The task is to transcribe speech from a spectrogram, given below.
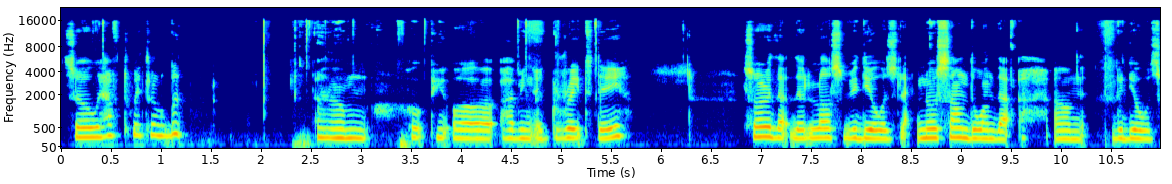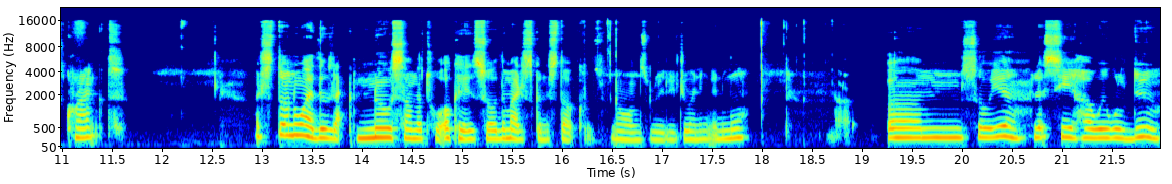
so we have to wait a little bit um hope you are having a great day. Sorry that the last video was like no sound the one that um video was cranked. I just don't know why there was like no sound at all. Okay so the match is gonna start because no one's really joining anymore. Um so yeah let's see how we will do.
